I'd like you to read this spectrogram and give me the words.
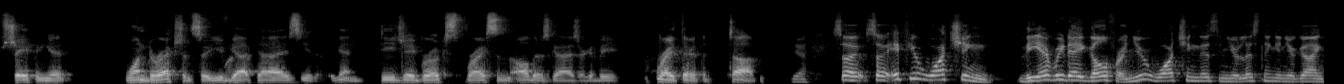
shaping it one direction. So you've got guys you know again dj brooks bryson all those guys are going to be right there at the top. Yeah. So so if you're watching the everyday golfer and you're watching this and you're listening and you're going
